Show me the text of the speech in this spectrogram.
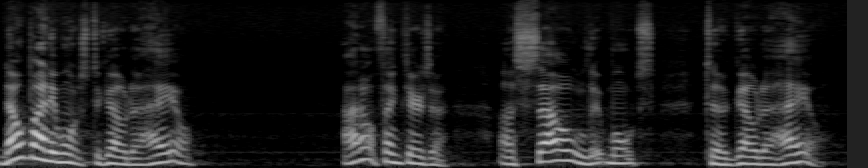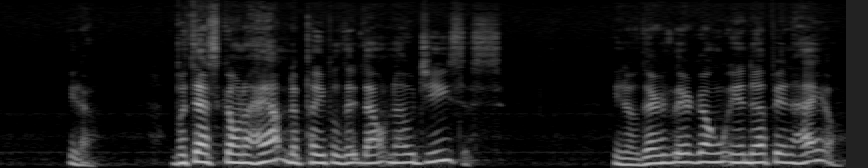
nobody wants to go to hell. I don't think there's a, a soul that wants to go to hell, you know. But that's going to happen to people that don't know Jesus. You know, they're, they're going to end up in hell.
